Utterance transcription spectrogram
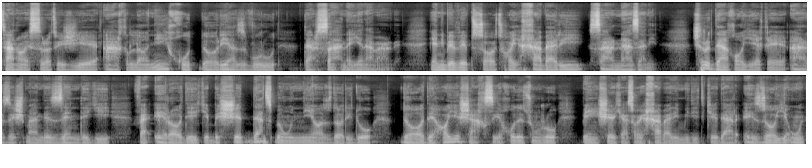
تنها استراتژی اقلانی خودداری از ورود در صحنه نبرده. یعنی به وبسایت های خبری سر نزنید. چرا دقایق ارزشمند زندگی و اراده‌ای که به شدت به اون نیاز دارید و داده های شخصی خودتون رو به این شرکت های خبری می‌دید که در ازای اون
